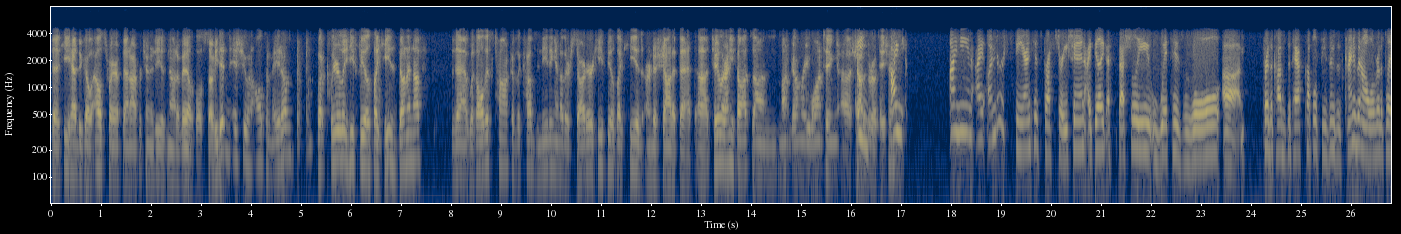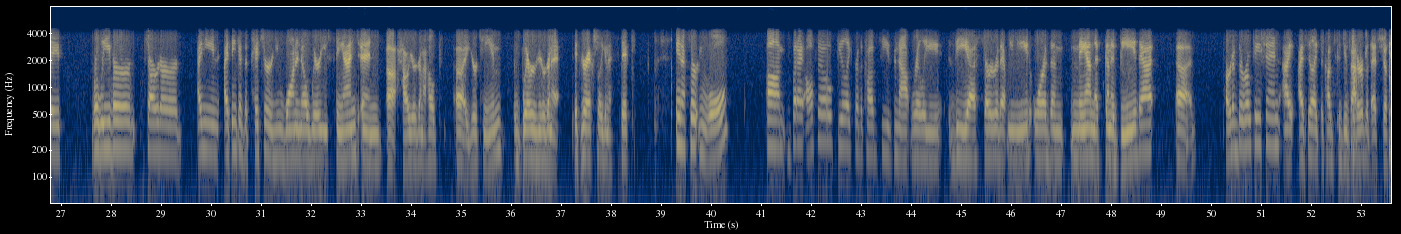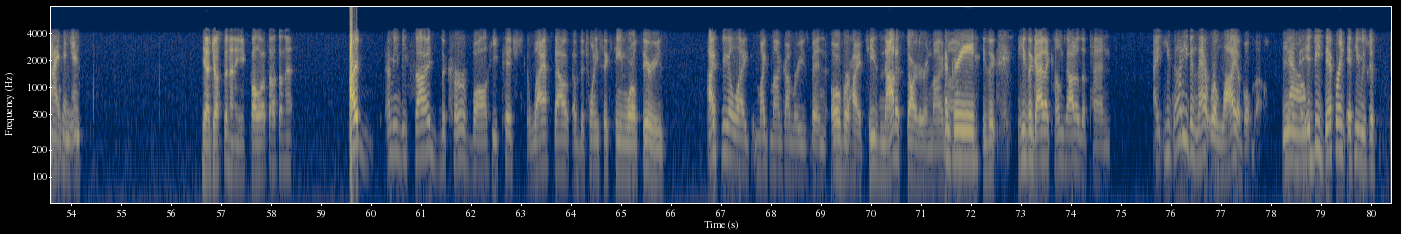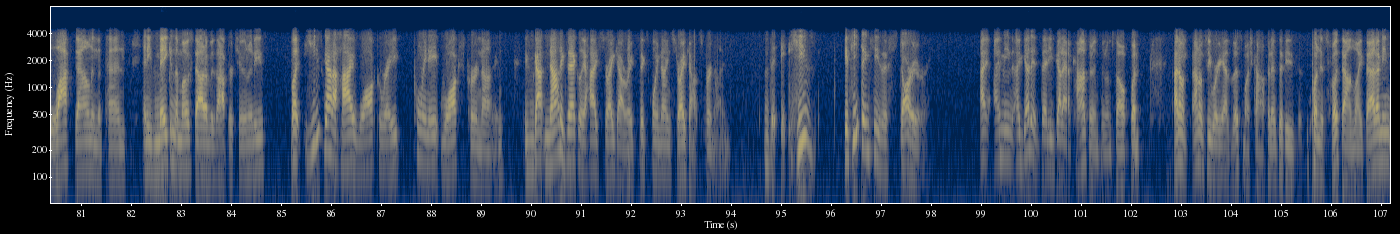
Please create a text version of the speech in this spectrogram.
that he had to go elsewhere if that opportunity is not available. So he didn't issue an ultimatum, but clearly he feels like he's done enough that with all this talk of the Cubs needing another starter, he feels like he has earned a shot at that. Uh, Taylor, any thoughts on Montgomery wanting a shot at the rotation? I, mean I mean, I understand his frustration. I feel like, especially with his role um, for the Cubs the past couple seasons, has kind of been all over the place. Reliever, starter. I mean, I think as a pitcher, you want to know where you stand and uh, how you're going to help uh, your team, where you're going to if you're actually going to stick in a certain role. Um, but I also feel like for the Cubs, he's not really the uh, starter that we need or the man that's going to be that uh, part of the rotation. I, I feel like the Cubs could do better, but that's just my opinion. Yeah, Justin, any follow up thoughts on that? I I mean, besides the curveball he pitched last out of the 2016 World Series, I feel like Mike Montgomery's been overhyped. He's not a starter in my mind. Agreed. He's a he's a guy that comes out of the pen. I, he's not even that reliable though. No. It, it'd be different if he was just locked down in the pen and he's making the most out of his opportunities. But he's got a high walk rate, 0.8 walks per nine. He's got not exactly a high strikeout rate, 6.9 strikeouts per nine. He's if he thinks he's a starter, I I mean I get it that he's got to have confidence in himself, but I don't I don't see where he has this much confidence if he's putting his foot down like that. I mean,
